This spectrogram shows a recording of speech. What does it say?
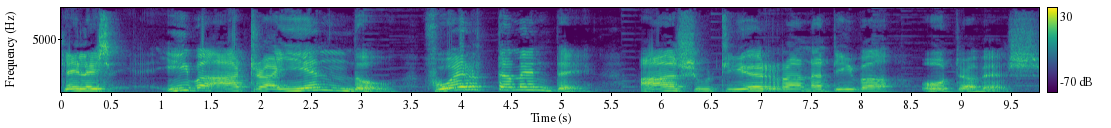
que les iba atrayendo fuertemente a su tierra nativa otra vez.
